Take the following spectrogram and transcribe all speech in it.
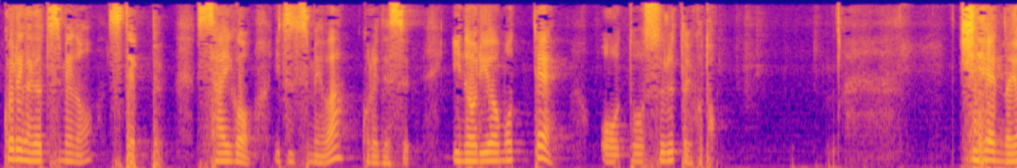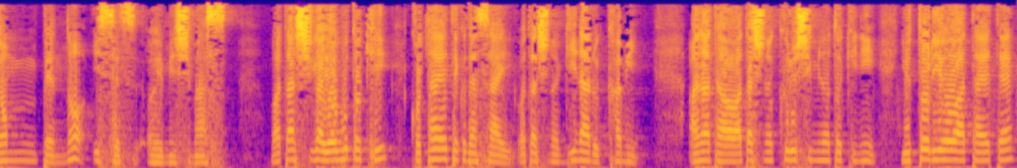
これが四つ目のステップ。最後、五つ目はこれです。祈りをもって応答するということ。詩篇の四編の一節お読みします。私が呼ぶとき答えてください。私の義なる神。あなたは私の苦しみの時にゆとりを与えて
